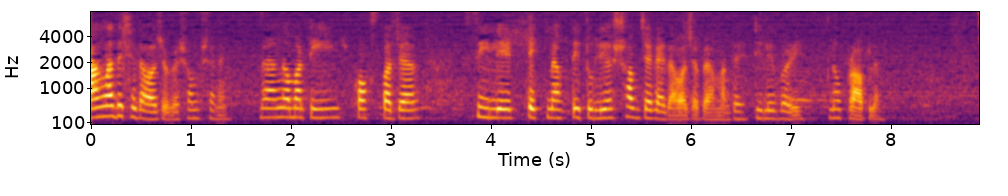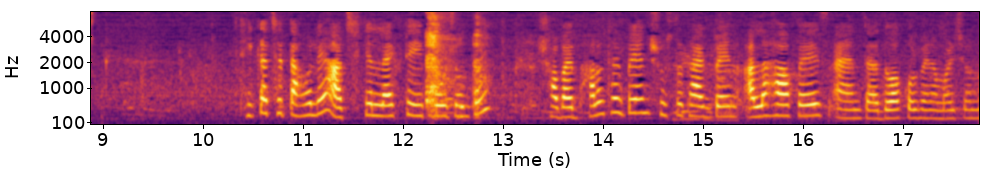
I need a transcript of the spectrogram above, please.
বাংলাদেশে দেওয়া যাবে, সমস্যা নেই। রাঙ্গামাটি, কক্সবাজার, সিলেট, টেকনাফ, তেঁতুলিয়া, সব জায়গায় দেওয়া যাবে আমাদের ডেলিভারি নো প্রবলেম ঠিক আছে তাহলে, আজকের লাইফটা এই পর্যন্তই। সবাই ভালো থাকবেন সুস্থ থাকবেন। আল্লাহ হাফেজ অ্যান্ড দোয়া করবেন আমার জন্য।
